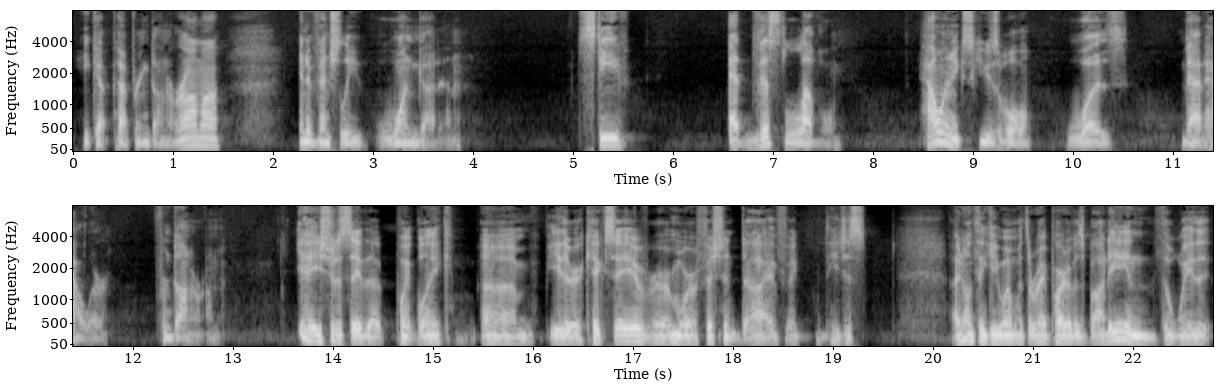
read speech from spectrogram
he kept peppering Donnarumma, and eventually one got in. Steve, at this level, how inexcusable was that howler from Donnarumma? Yeah, he should have saved that point blank. Um, either a kick save or a more efficient dive. He just, I don't think he went with the right part of his body and the way that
